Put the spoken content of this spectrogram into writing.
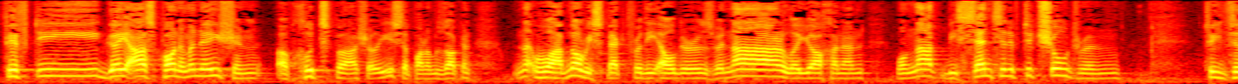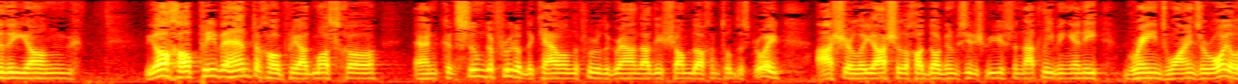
50 Gayas Ponim, a nation of Chutzpah, Asher Yisah Ponim Zokan, will have no respect for the elders, Venar Yochanan will not be sensitive to children, to, to the young, and consume the fruit of the cattle and the fruit of the ground, adi shamdach until destroyed. Asher leyasher lechadog and not leaving any grains, wines, or oil.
